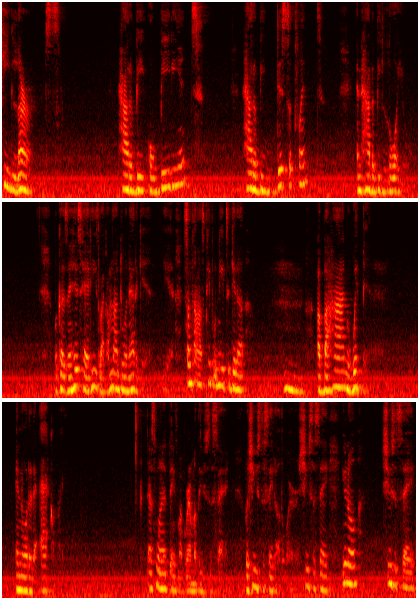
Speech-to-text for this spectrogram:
he learns how to be obedient, how to be disciplined, and how to be loyal. Because in his head, he's like, I'm not doing that again. Yeah. Sometimes people need to get a hmm, a behind whipping in order to act right. That's one of the things my grandmother used to say. But she used to say the other words. She used to say, you know, she used to say,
